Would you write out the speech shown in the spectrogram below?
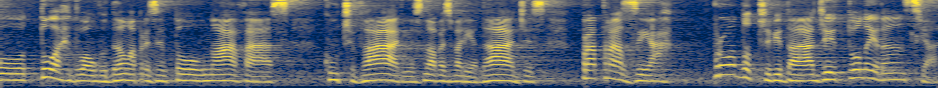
O Tour do Algodão apresentou novas cultivares, novas variedades para trazer produtividade e tolerância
